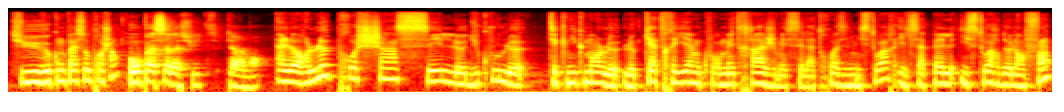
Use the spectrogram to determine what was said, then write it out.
Tu veux qu'on passe au prochain? On passe à la suite, carrément. Alors le prochain, c'est le, du coup le techniquement le, quatrième court métrage, mais c'est la troisième histoire. Il s'appelle Histoire de l'enfant.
